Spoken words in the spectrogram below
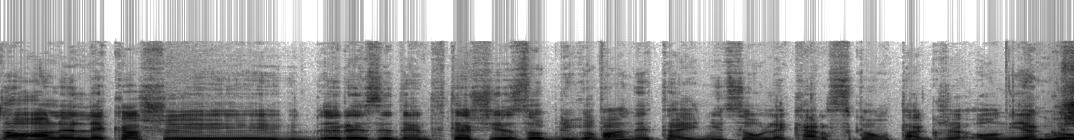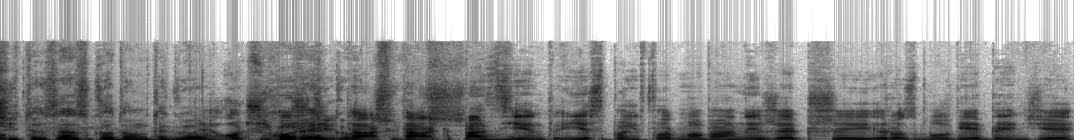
No, ale lekarz, y, rezydent też jest zobligowany tajemnicą lekarską, także on jako... Musi to za zgodą tego E, Oczywiście, chorego. tak, oczywiście. tak. Pacjent jest poinformowany, że przy rozmowie będzie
